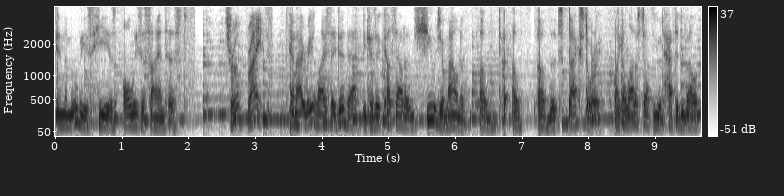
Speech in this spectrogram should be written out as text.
in the movies he is always a scientist. True. Right. And I realized they did that because it cuts out a huge amount of, of, of, of the backstory. Like a lot of stuff you would have to develop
